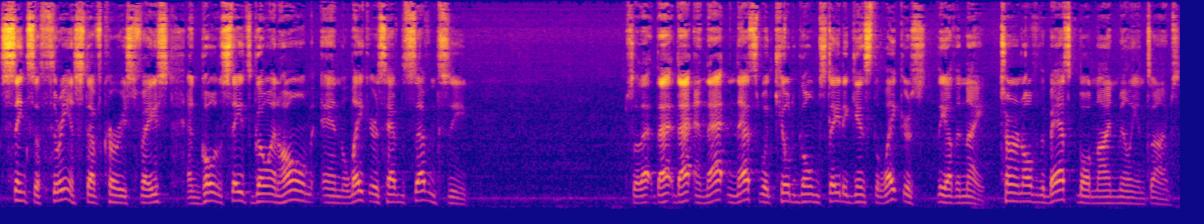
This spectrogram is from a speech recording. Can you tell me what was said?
sinks a three in Steph Curry's face, and Golden State's going home, and the Lakers have the seventh seed. So that that that and that and that's what killed Golden State against the Lakers the other night, turning over the basketball nine million times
